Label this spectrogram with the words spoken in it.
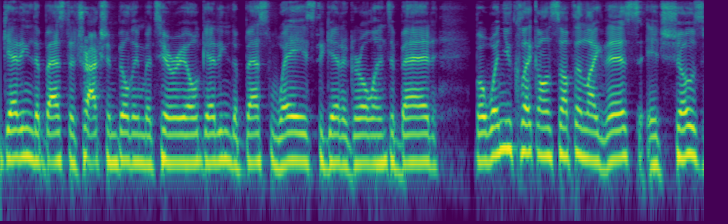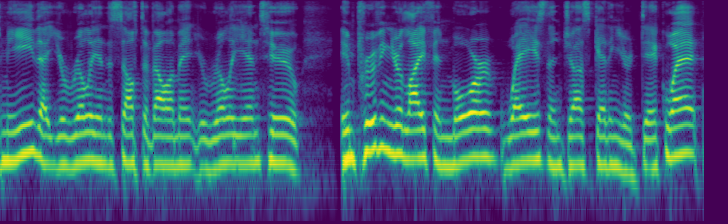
getting the best attraction building material, getting the best ways to get a girl into bed. But when you click on something like this, it shows me that you're really into self development, you're really into improving your life in more ways than just getting your dick wet.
